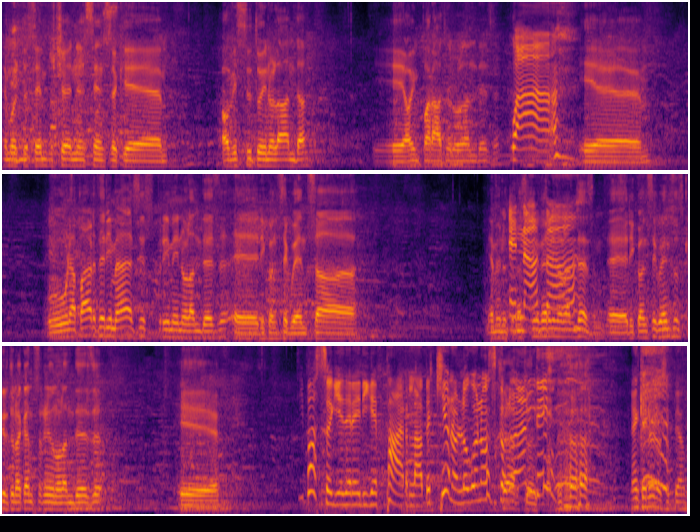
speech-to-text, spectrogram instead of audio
è molto semplice nel senso che ho vissuto in Olanda e ho imparato l'olandese. Wow. E eh, una parte di me si esprime in olandese e di conseguenza mi è venuto È da scrivere in nata. olandese. E di conseguenza ho scritto una canzone in olandese e Ti posso chiedere di che parla? Perché io non lo conosco Certo. l'olandese. Neanche noi lo sappiamo.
